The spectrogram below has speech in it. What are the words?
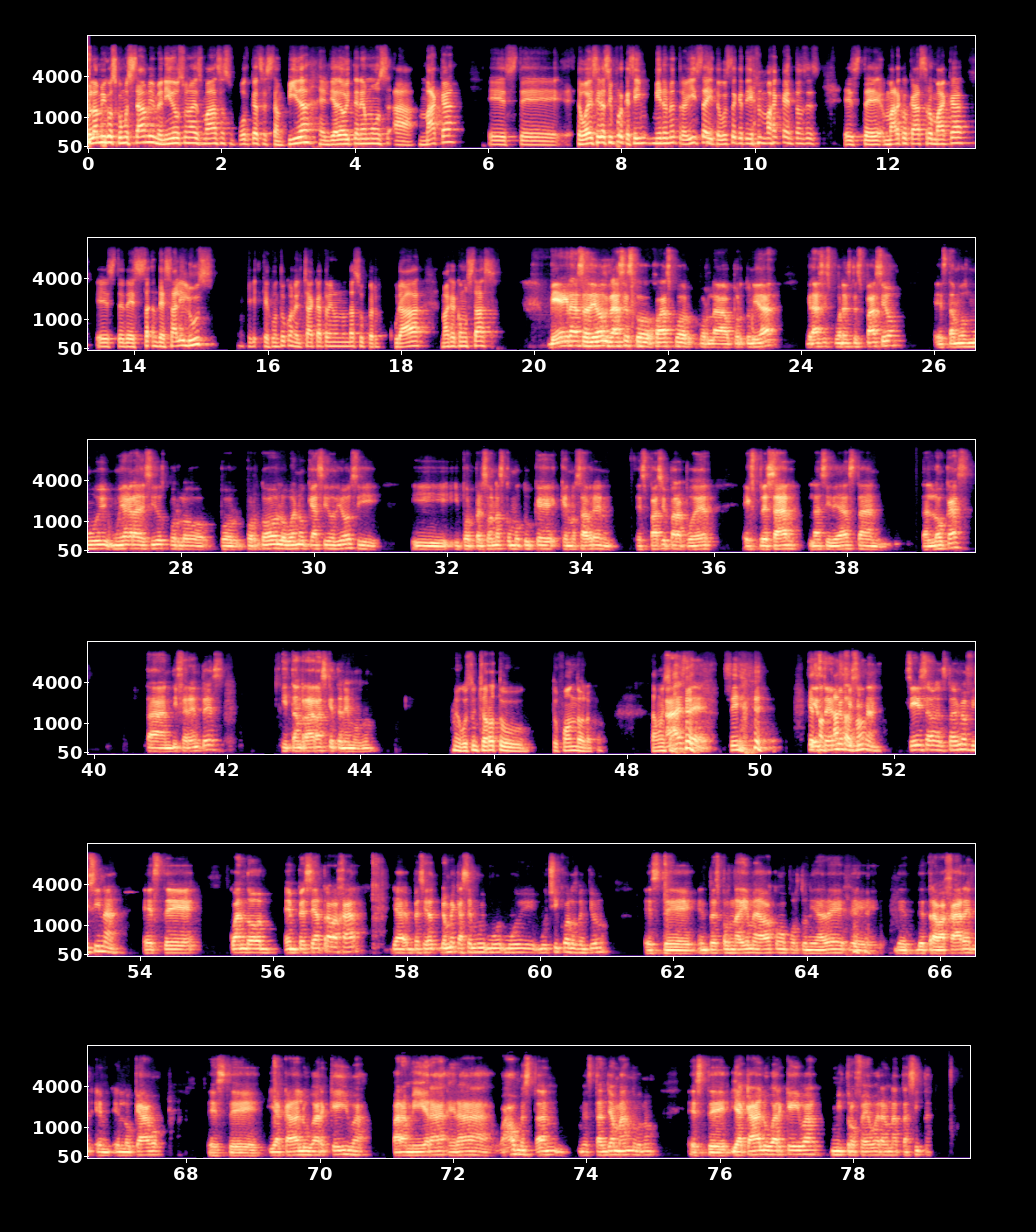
Hola amigos, ¿cómo están? Bienvenidos una vez más a su podcast Estampida. El día de hoy tenemos a Maca. Este, te voy a decir así porque sí, mira una entrevista y te gusta que te digan Maca, entonces, este, Marco Castro Maca, este, de, de Sal y Luz, que, junto con el Chaca traen una onda súper curada. Maca, ¿cómo estás? Bien, gracias a Dios. Gracias, Joás, por, por la oportunidad. Gracias por este espacio. Estamos muy, muy agradecidos por, lo, por, por todo lo bueno que ha sido Dios y, y, y por personas como tú que, que, nos abren espacio para poder expresar las ideas tan, tan locas, tan diferentes y tan raras que tenemos, ¿no? Me gusta un chorro tu, tu fondo, loco. Está muy Ah, este. sí. sí estoy en mi oficina. Sí, estoy en mi oficina. Este, cuando empecé a trabajar, ya empecé, yo me casé muy, muy, muy, muy chico a los 21. Este, entonces, pues nadie me daba como oportunidad de, de, de, trabajar en, en, en, lo que hago. Este, y a cada lugar que iba, para mí era, era, wow, me están, me están llamando, ¿no? Este, y a cada lugar que iba, mi trofeo era una tacita,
